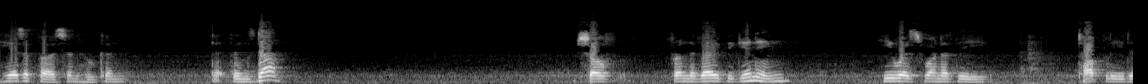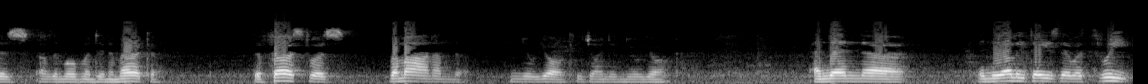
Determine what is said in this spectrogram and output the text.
here's a person who can get things done. So from the very beginning, he was one of the top leaders of the movement in America. The first was Brahmananda in New York. He joined in New York. And then uh, in the early days there were three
